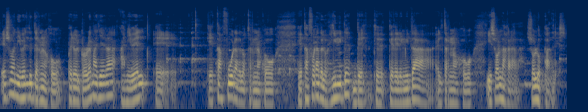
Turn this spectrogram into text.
Eso a nivel de terreno de juego. Pero el problema llega a nivel eh, que está fuera de los terrenos de juego. Está fuera de los límites que, que, delimita el terreno de juego. Y son las gradas, son los padres.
